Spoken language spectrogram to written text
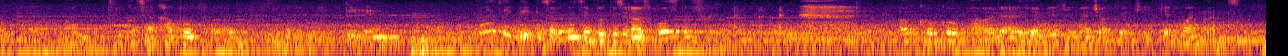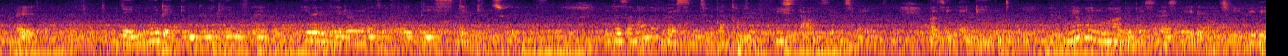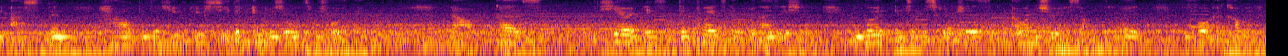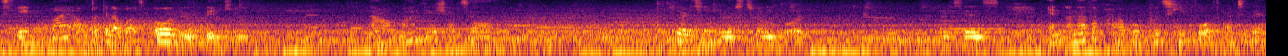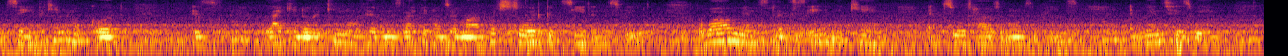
one three quarter a cup of um, beaten when I say baking soda I say baking soda I was supposed to of cocoa powder. If you're making a chocolate cake and whatnot right? They know the ingredients like even if they don't know the food they stick to it there's another person too that comes and freestyles it right but in the end you never know how the person has made it until you really ask them how because you, you see the end results before them. Now, guys, here is the point of realization. I'm going into the scriptures. I want to show you something, right? Before I come and explain why I'm talking about all this baking. Now, Matthew chapter 13, verse 24. And it says, And another parable puts he forth unto them, saying, The kingdom of God is likened, or the kingdom of heaven is likened unto a man which sowed good seed in his field. But while men slept, his enemy came and sowed tares amongst the peas, and went his way.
